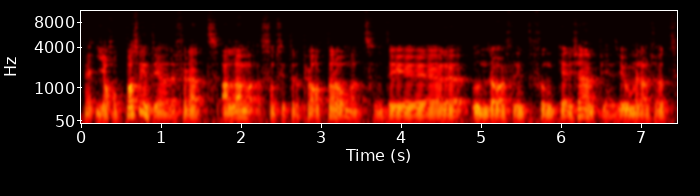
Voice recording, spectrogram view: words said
Nej, jag hoppas vi inte gör det för att alla som sitter och pratar om att det, eller undrar varför det inte funkar i Champions. Jo men alltså att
